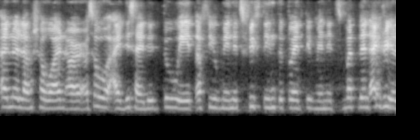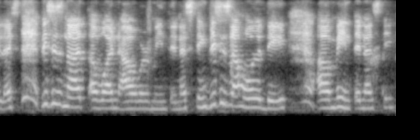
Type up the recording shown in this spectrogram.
ano lang siya, one hour. So, I decided to wait a few minutes, 15 to 20 minutes. But then I realized, this is not a one hour maintenance thing. This is a whole day uh, maintenance thing.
